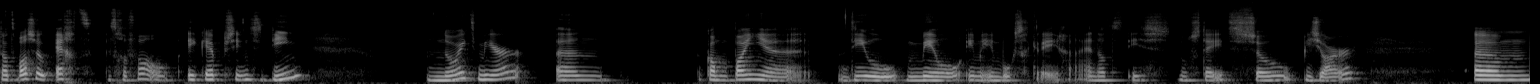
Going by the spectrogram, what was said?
dat was ook echt het geval. Ik heb sindsdien nooit meer een campagne deal mail in mijn inbox gekregen. En dat is nog steeds zo bizar. Ehm,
